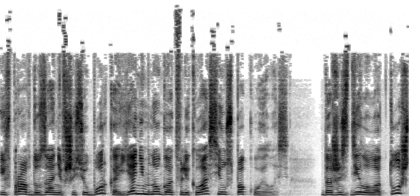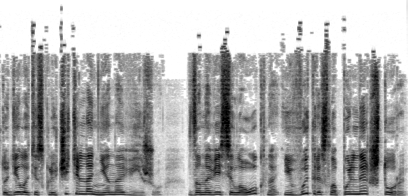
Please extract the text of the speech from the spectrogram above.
И вправду, занявшись уборкой, я немного отвлеклась и успокоилась. Даже сделала то, что делать исключительно ненавижу. Занавесила окна и вытрясла пыльные шторы,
